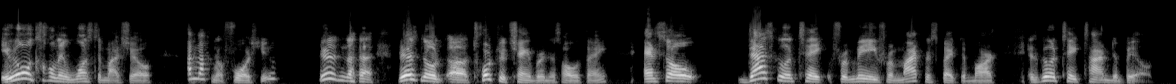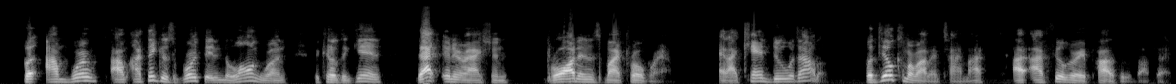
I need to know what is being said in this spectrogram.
If you only call in once to my show, I'm not going to force you. There's no, there's no uh, torture chamber in this whole thing. And so that's going to take, for me, from my perspective, Mark, it's going to take time to build. But I'm worth, I think it's worth it in the long run because, again, that interaction broadens my program. And I can't do without them. But they'll come around in time. I, I, I feel very positive about that.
